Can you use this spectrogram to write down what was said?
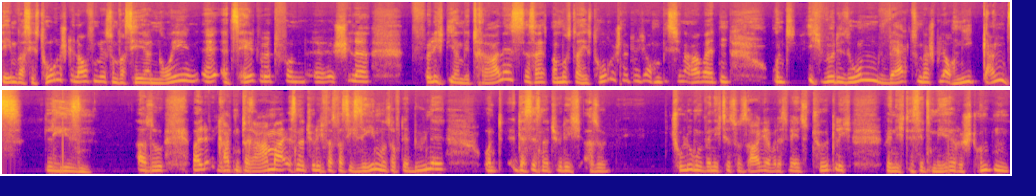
dem, was historisch gelaufen ist und was hier ja neu äh, erzählt wird von äh, Schiller, völlig diametral ist. Das heißt, man muss da historisch natürlich auch ein bisschen arbeiten. Und ich würde so ein Werk zum Beispiel auch nie ganz lesen. Also, weil gerade ein Drama ist natürlich was, was ich sehen muss auf der Bühne. Und das ist natürlich, also, Entschuldigung, wenn ich das so sage, aber das wäre jetzt tödlich, wenn ich das jetzt mehrere Stunden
